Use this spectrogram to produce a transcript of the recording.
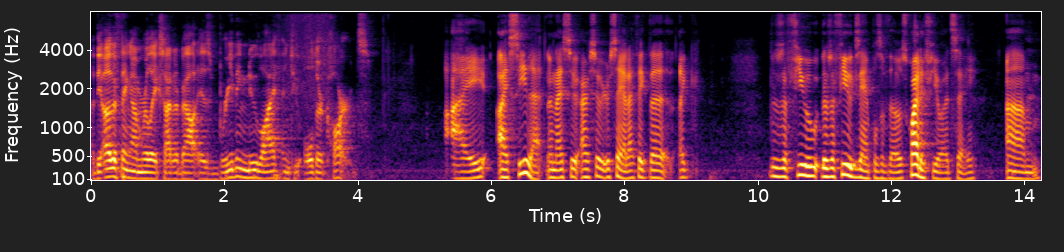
the other thing I'm really excited about is breathing new life into older cards. I I see that, and I see I see what you're saying. I think that like there's a few there's a few examples of those, quite a few, I'd say. Um,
